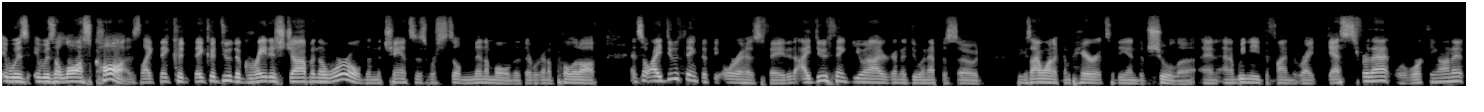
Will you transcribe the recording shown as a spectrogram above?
it was it was a lost cause. Like they could they could do the greatest job in the world, and the chances were still minimal that they were going to pull it off. And so I do think that the aura has faded. I do think you and I are going to do an episode because I want to compare it to the end of Shula, and and we need to find the right guests for that. We're working on it.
